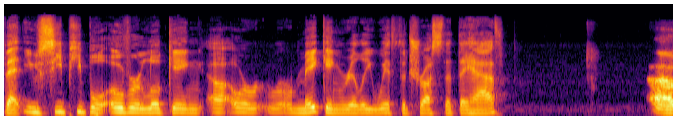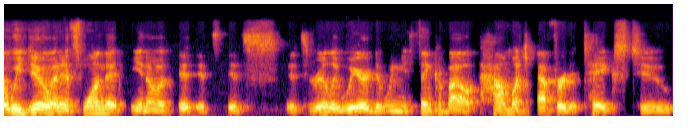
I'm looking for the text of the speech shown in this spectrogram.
that you see people overlooking uh, or, or making really with the trust that they have? Uh, we do, and it's one that you know it, it's it's it's really weird that when you think about how much effort it takes to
